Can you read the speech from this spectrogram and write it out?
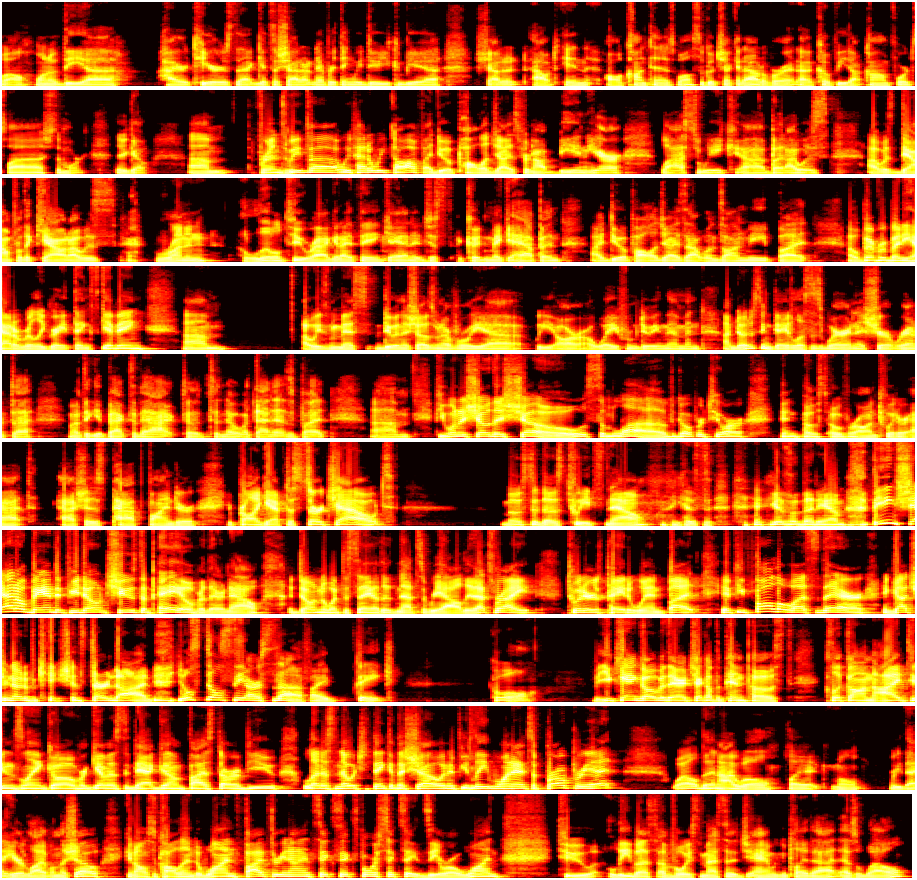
well, one of the, uh, higher tiers that gets a shout out in everything we do. You can be a shouted out in all content as well. So go check it out over at uh, kofi.com forward slash Simorg. There you go. Um, friends, we've uh, we've had a week off. I do apologize for not being here last week, uh, but I was I was down for the count. I was running a little too ragged, I think, and it just I couldn't make it happen. I do apologize. That one's on me, but I hope everybody had a really great Thanksgiving. Um, I always miss doing the shows whenever we uh we are away from doing them and I'm noticing Daedalus is wearing a shirt. We're gonna have to gonna have to get back to that to to know what that is. But um if you want to show this show some love, go over to our pin post over on Twitter at Ashes Pathfinder. You're probably gonna have to search out most of those tweets now because because of the damn being shadow banned if you don't choose to pay over there now. I don't know what to say other than that's the reality. That's right. Twitter is pay to win. But if you follow us there and got your notifications turned on, you'll still see our stuff, I think. Cool. But you can go over there, check out the pin post, click on the iTunes link, go over, give us a dadgum five star review, let us know what you think of the show. And if you leave one it's appropriate, well, then I will play it. We'll read that here live on the show. You can also call into 1 539 664 6801 to leave us a voice message, and we can play that as well.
